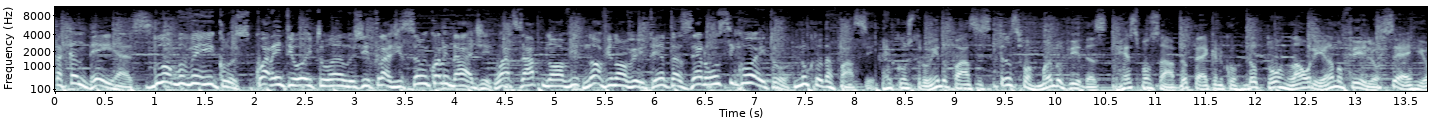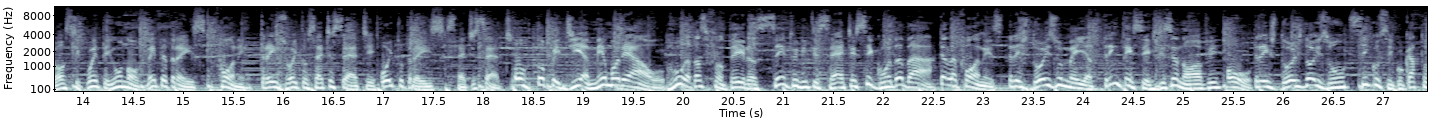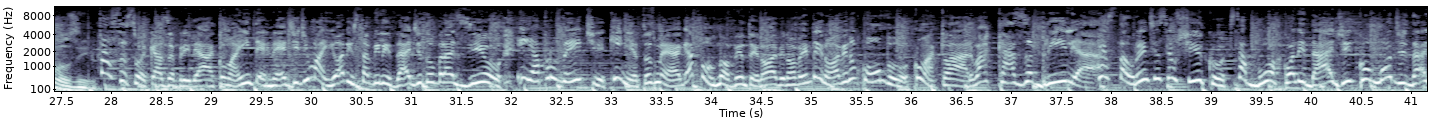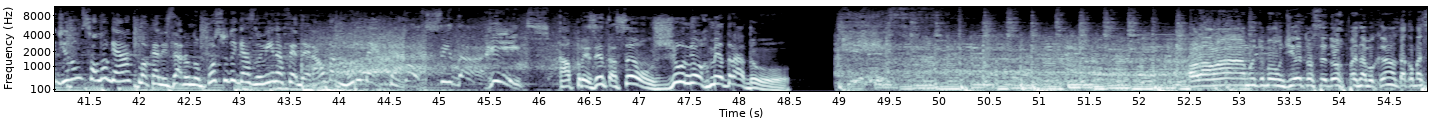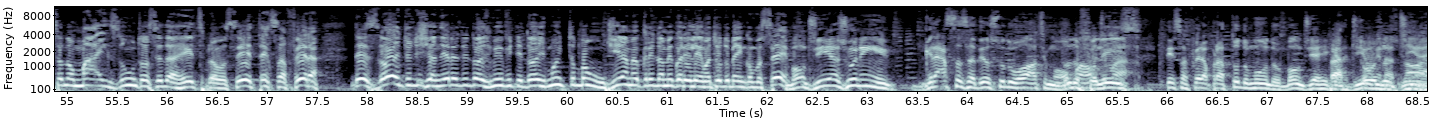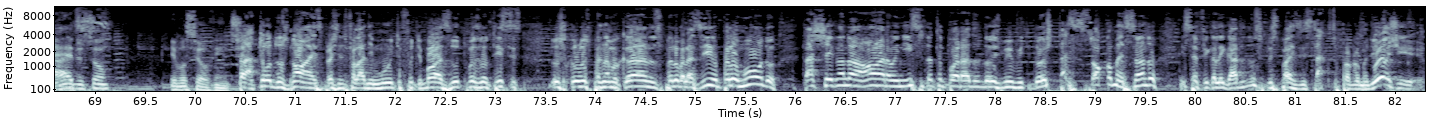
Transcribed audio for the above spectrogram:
Candeias. Globo Veículos, 48 anos de tradição e qualidade. WhatsApp 999800158. Núcleo da Face, reconstruindo faces, transformando vidas. Responsável técnico, Dr. Laureano Filho, CRO 5193. Fone 3877-8377. Ortopedia Memorial, Rua das Fronteiras, 127, segunda da. Telefones 3216-3619 ou 3221-5514. Faça sua casa brilhar com a internet de maior estabilidade do Brasil. E aproveite 500 mega por 99,99 no combo. Com a Claro, a casa brilha. Restaurante Seu Chico, sabor, qualidade e comodidade num só lugar. Localizado no posto de gasolina federal da Muribeca. Torcida Hits. Apresentação Júnior Medrado. Olá, olá, muito bom dia, torcedor pernambucano. Tá começando mais um Torcida Redes para você, terça-feira, 18 de janeiro de 2022. Muito bom dia, meu querido amigo Arilema. Tudo bem com você? Bom dia, Juninho. Graças a Deus, tudo ótimo. Tudo Uma feliz. Terça-feira para todo mundo. Bom dia, Ricardinho, Renatinha, nós. Edson e você ouvinte. Para todos nós, pra gente falar de muito futebol, as últimas notícias dos clubes pernambucanos, pelo Brasil, pelo mundo. Tá chegando a hora, o início da temporada 2022 tá só começando e você fica ligado nos principais destaques do programa de hoje.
